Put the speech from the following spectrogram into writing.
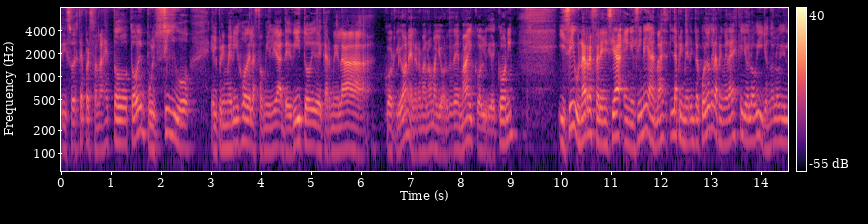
hizo este personaje todo, todo impulsivo, el primer hijo de la familia de Vito y de Carmela Corleone, el hermano mayor de Michael y de Connie. Y sí, una referencia en el cine y además la primera, recuerdo que la primera vez que yo lo vi, yo no lo vi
